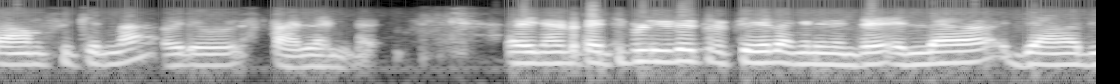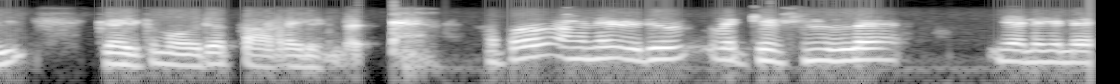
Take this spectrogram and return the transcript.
താമസിക്കുന്ന ഒരു സ്ഥലമുണ്ട്. അത് ഞങ്ങളുടെ തെറ്റിപ്പുള്ളിയുടെ പ്രത്യേകത അങ്ങനെയുണ്ട്. എല്ലാ ജാതിക്കാർക്കും ഓരോ തറയുണ്ട് അപ്പോൾ അങ്ങനെ ഒരു വെക്കേഷനിൽ ഞാനിങ്ങനെ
